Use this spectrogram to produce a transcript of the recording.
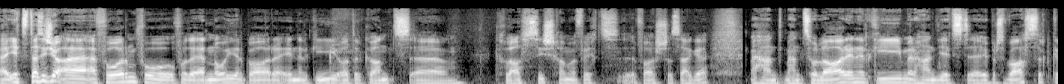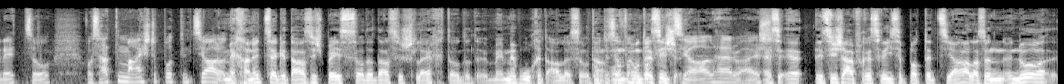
Ja, jetzt, das ist ja äh, eine Form von, von der erneuerbaren Energie, oder ganz äh, klassisch, kann man vielleicht fast schon sagen. Wir haben, wir haben Solarenergie, wir haben jetzt äh, über das Wasser geredet. So. Was hat am meisten Potenzial? Man kann nicht sagen, das ist besser oder das ist schlecht. Oder, wir, brauchen alles. Oder? Oder so vom Potenzial her, weißt Es, äh, es ist einfach ein riesen Potenzial. Also nur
